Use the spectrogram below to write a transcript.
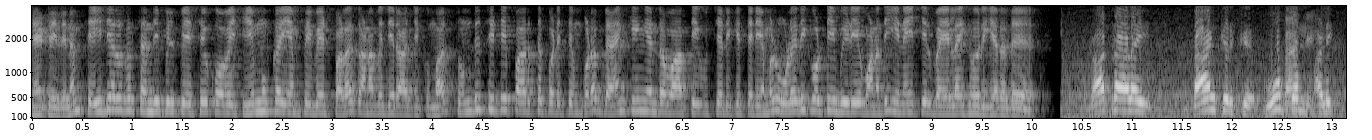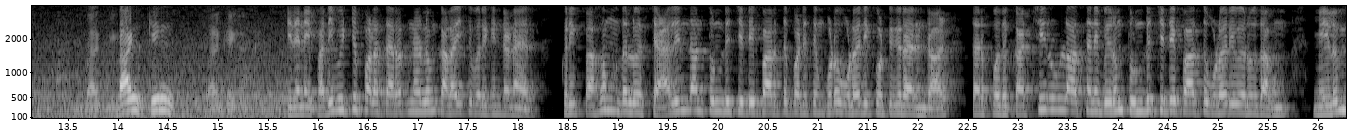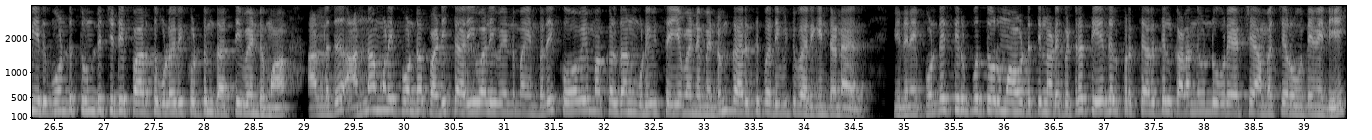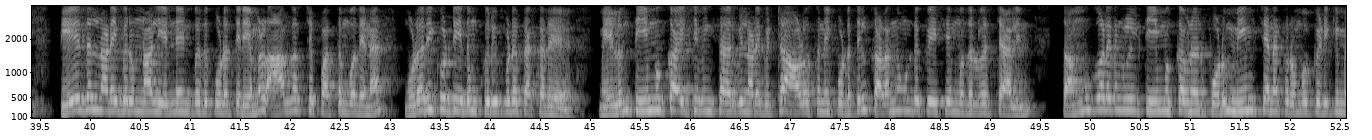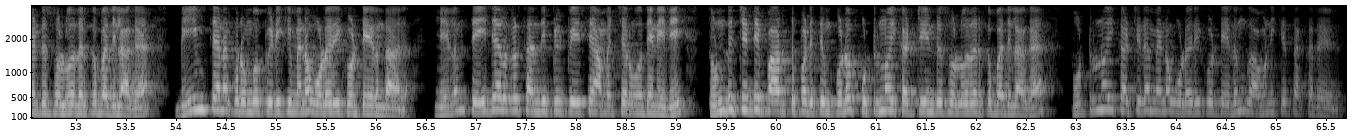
நேற்றைய தினம் செய்தியாளர்கள் சந்திப்பில் பேசிய கோவை திமுக எம்பி வேட்பாளர் கணபதி ராஜகுமார் துண்டு சீட்டை பார்த்து படித்தும் கூட பேங்கிங் என்ற வார்த்தையை உச்சரிக்க தெரியாமல் உளறி கொட்டிய வீடியோவானது இணையத்தில் வயலாகி வருகிறது. காற்றாலை பேங்கிற்கு ஊக்கம். அளி பேங்கிங். இதனை பதிவிட்டு பல தரப்பினரும் கலாய்த்து வருகின்றனர். குறிப்பாக முதல்வர் ஸ்டாலின் தான் துண்டுச்சீட்டை பார்த்து படித்தும் கூட உளறி கொட்டுகிறார் என்றால் தற்போது கட்சியில் உள்ள அத்தனை பேரும் துண்டுச்சீட்டை பார்த்து உளறி வருவதாகவும் மேலும் இதுபோன்று துண்டுச்சீட்டை பார்த்து உளறி கொட்டும் தத்தி வேண்டுமா? அல்லது அண்ணாமலை போன்ற படித்த அறிவாளி வேண்டுமா என்பதை கோவை மக்கள் தான் முடிவு செய்ய வேண்டும் என்றும் கருத்து பதிவிட்டு வருகின்றனர். இதனை போன்றே திருப்பத்தூர் மாவட்டத்தில் நடைபெற்ற தேர்தல் பிரச்சாரத்தில் கலந்து கொண்டு உரையாற்றிய அமைச்சர் உதயநிதி தேர்தல் நடைபெறும் நாள் என்ன என்பது கூட தெரியாமல் ஆகஸ்ட் பத்தொன்பது என உளறி கொட்டியதும் குறிப்பிடத்தக்கது. மேலும் திமுக ஐடிவிங் சார்பில் நடைபெற்ற ஆலோசனை கூட்டத்தில் கலந்து கொண்டு பேசிய முதல்வர் ஸ்டாலின் சமூக வலைதளங்களில் திமுகவினர் போடும் மீம்ஸ் எனக்கு ரொம்ப பிடிக்கும் என்று சொல்வதற்கு பதிலாக பீம்ஸ் எனக்கு ரொம்ப பிடிக்கும் என உளறி இருந்தார். மேலும் செய்தியாளர்கள் சந்திப்பில் பேசிய அமைச்சர் உதயநிதி துண்டுச்சீட்டை பார்த்து படித்தும் கூட புற்றுநோய் கட்சி என்று சொல்வதற்கு பதிலாக புற்றுநோய் கட்டிடம் என உளறிக்கொட்டியதும் கவனிக்கத்தக்கது.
